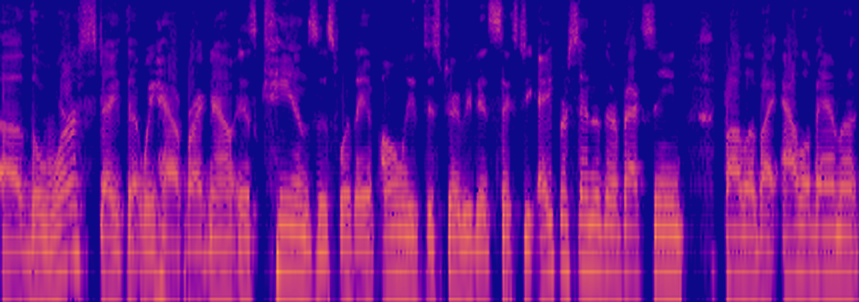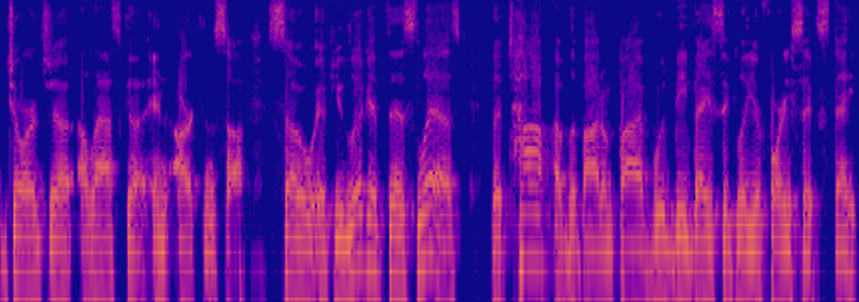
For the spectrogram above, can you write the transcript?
uh, the worst state that we have right now is Kansas, where they have only distributed 68% of their vaccine, followed by Alabama, Georgia, Alaska, and Arkansas. So if you look at this list, the top of the bottom five would be basically your 46th state.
